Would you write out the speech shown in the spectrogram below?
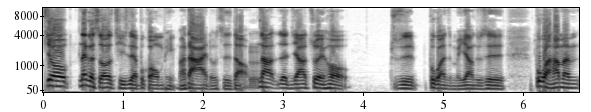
就那个时候其实也不公平嘛，大家也都知道。那人家最后。就是不管怎么样，就是不管他们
